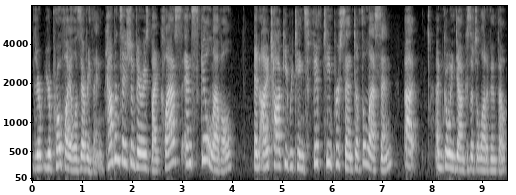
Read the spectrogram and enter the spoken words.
your, your profile is everything. Compensation varies by class and skill level, and italki retains 15% of the lesson. Uh, I'm going down because there's a lot of info.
